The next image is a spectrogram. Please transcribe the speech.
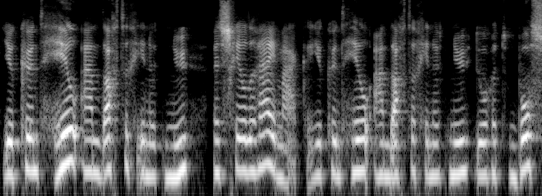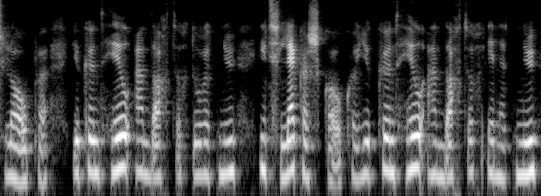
Je kunt heel aandachtig in het nu een schilderij maken. Je kunt heel aandachtig in het nu door het bos lopen. Je kunt heel aandachtig door het nu iets lekkers koken. Je kunt heel aandachtig in het nu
